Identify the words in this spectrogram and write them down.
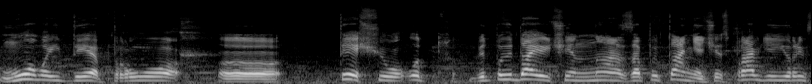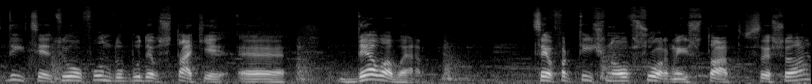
мова йде про е, те, що, от відповідаючи на запитання, чи справді юрисдикція цього фонду буде в штаті е, Делавер, це фактично офшорний штат США.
